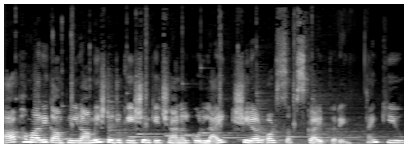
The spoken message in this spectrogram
आप हमारी कंपनी रामेश एजुकेशन के चैनल को लाइक शेयर और सब्सक्राइब करें। Thank you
